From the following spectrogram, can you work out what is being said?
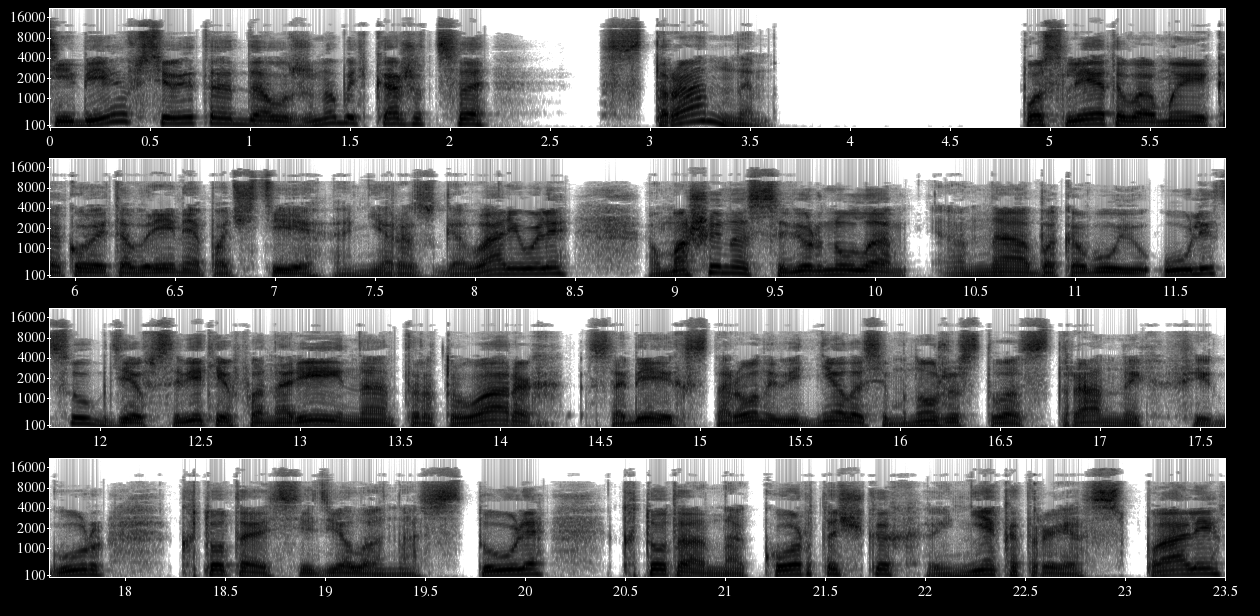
Тебе все это должно быть кажется странным». После этого мы какое-то время почти не разговаривали. Машина свернула на боковую улицу, где в свете фонарей на тротуарах с обеих сторон виднелось множество странных фигур. Кто-то сидел на стуле, кто-то на корточках, некоторые спали,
